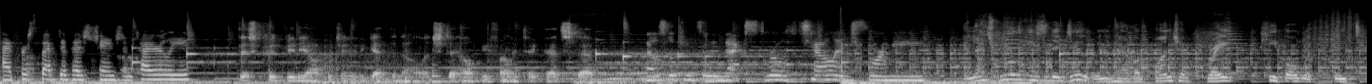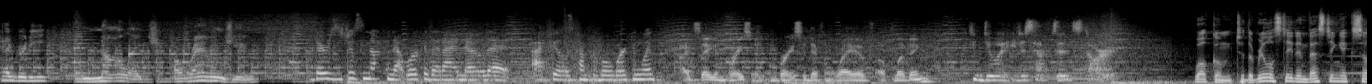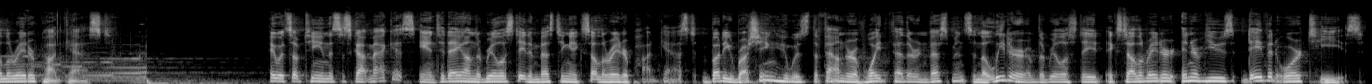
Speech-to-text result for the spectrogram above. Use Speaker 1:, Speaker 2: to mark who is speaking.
Speaker 1: My perspective has changed entirely.
Speaker 2: This could be the opportunity to get the knowledge to help me finally take that step.
Speaker 3: I was looking for the next growth challenge for me.
Speaker 4: And that's really easy to do when you have a bunch of great people with integrity and knowledge around you.
Speaker 1: There's just not a network that I know that I feel is comfortable working with.
Speaker 5: I'd say embrace it, embrace a different way of, of living. You
Speaker 3: can do it, you just have to start.
Speaker 6: Welcome to the Real Estate Investing Accelerator Podcast. Hey, what's up, team? This is Scott Mackis, and today on the Real Estate Investing Accelerator podcast, Buddy Rushing, who is the founder of White Feather Investments and the leader of the Real Estate Accelerator, interviews David Ortiz.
